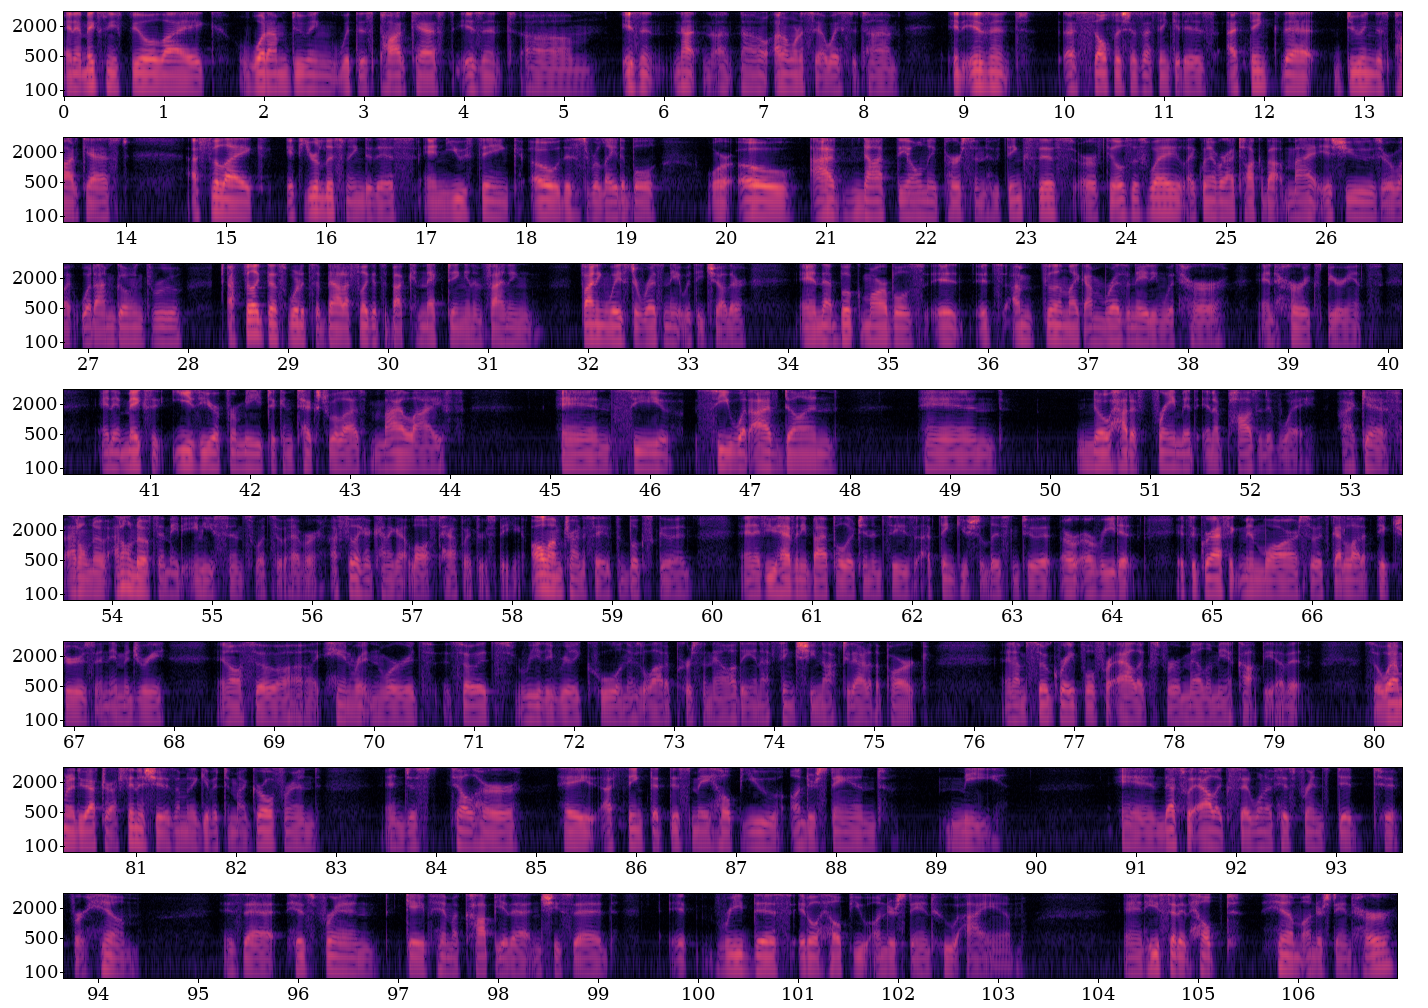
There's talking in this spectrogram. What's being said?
and it makes me feel like what I'm doing with this podcast isn't um, isn't not, not, not I don't want to say a waste of time. It isn't as selfish as I think it is. I think that doing this podcast, I feel like if you're listening to this and you think, "Oh, this is relatable," or "Oh, I'm not the only person who thinks this or feels this way," like whenever I talk about my issues or what what I'm going through, I feel like that's what it's about. I feel like it's about connecting and then finding finding ways to resonate with each other. And that book Marbles, it it's I'm feeling like I'm resonating with her and her experience. And it makes it easier for me to contextualize my life and see see what I've done and know how to frame it in a positive way. I guess I don't know. I don't know if that made any sense whatsoever. I feel like I kind of got lost halfway through speaking. All I'm trying to say is the book's good, and if you have any bipolar tendencies, I think you should listen to it or, or read it. It's a graphic memoir, so it's got a lot of pictures and imagery, and also uh, like handwritten words. So it's really really cool, and there's a lot of personality, and I think she knocked it out of the park. And I'm so grateful for Alex for mailing me a copy of it. So what I'm going to do after I finish it is I'm going to give it to my girlfriend and just tell her, "Hey, I think that this may help you understand me." And that's what Alex said one of his friends did to for him is that his friend gave him a copy of that and she said, "Read this, it'll help you understand who I am." And he said it helped him understand her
